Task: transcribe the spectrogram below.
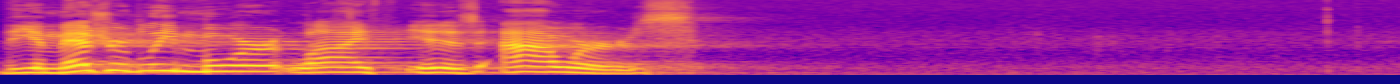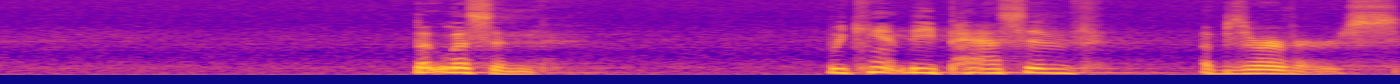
the immeasurably more life is ours. But listen, we can't be passive observers.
